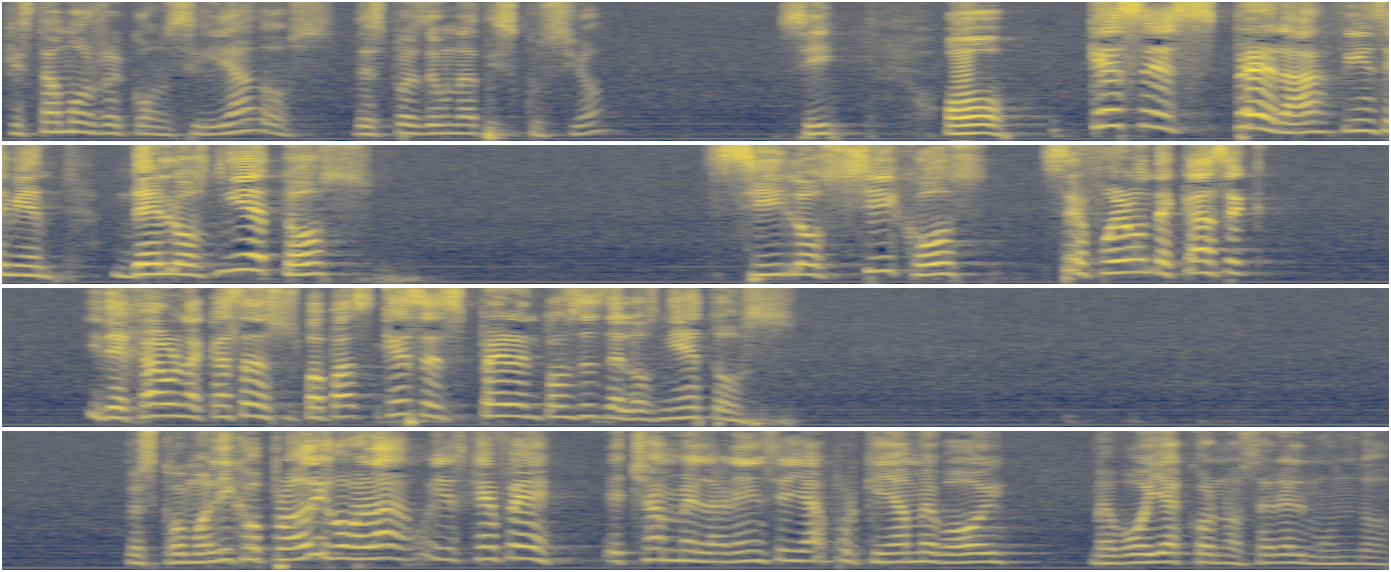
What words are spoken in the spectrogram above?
que estamos reconciliados después de una discusión. ¿Sí? O, ¿qué se espera, fíjense bien, de los nietos si los hijos se fueron de casa y dejaron la casa de sus papás? ¿Qué se espera entonces de los nietos? Pues como el hijo pródigo, ¿verdad? Oye, jefe, échame la herencia ya porque ya me voy, me voy a conocer el mundo.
